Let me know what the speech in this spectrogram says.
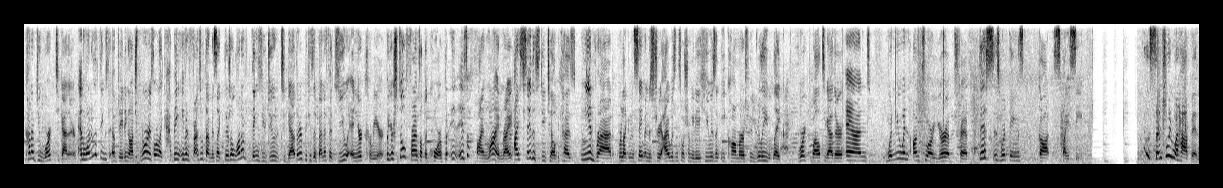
kind of do work together. And one of the things of dating entrepreneurs or like being even friends with them is like there's a lot of things you do together because it benefits you and your career. But you're still friends at the core, but it is a fine line, right? I say this detail because me and Brad were like in the same industry. I was in social media, he was in e-commerce. We really like worked well together. And when we went onto our Europe trip, this is where things got spicy. Essentially what happened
